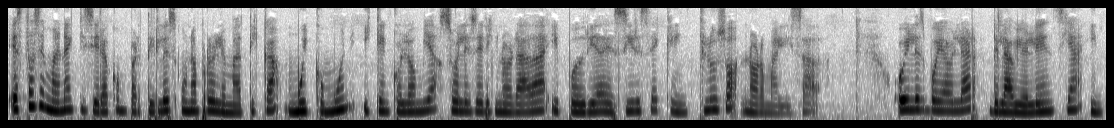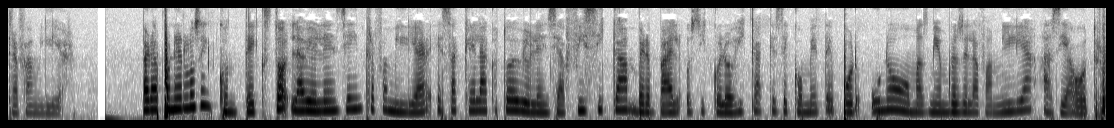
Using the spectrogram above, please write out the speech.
Esta semana quisiera compartirles una problemática muy común y que en Colombia suele ser ignorada y podría decirse que incluso normalizada. Hoy les voy a hablar de la violencia intrafamiliar. Para ponerlos en contexto, la violencia intrafamiliar es aquel acto de violencia física, verbal o psicológica que se comete por uno o más miembros de la familia hacia otro.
